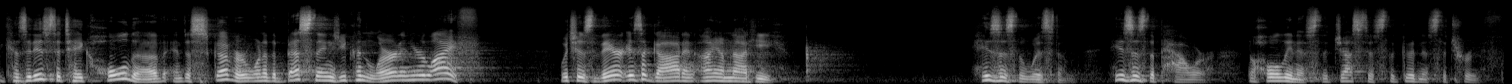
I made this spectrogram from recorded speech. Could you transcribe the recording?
Because it is to take hold of and discover one of the best things you can learn in your life which is there is a God and I am not He. His is the wisdom, His is the power, the holiness, the justice, the goodness, the truth.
